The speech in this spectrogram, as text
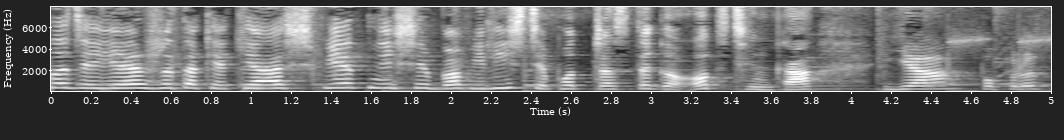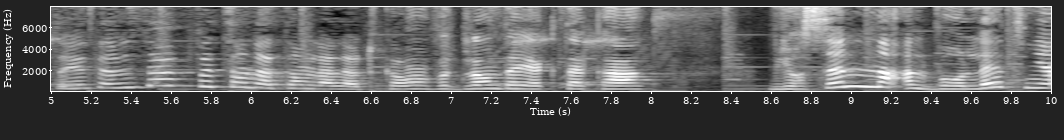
Mam nadzieję, że tak jak ja świetnie się bawiliście podczas tego odcinka. Ja po prostu jestem zachwycona tą laleczką. Wygląda jak taka wiosenna albo letnia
